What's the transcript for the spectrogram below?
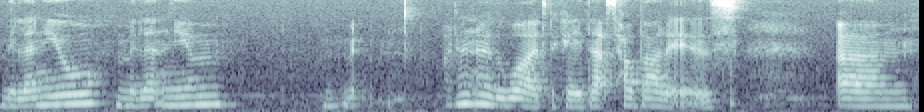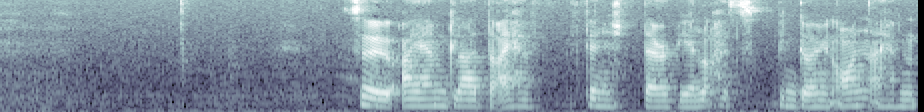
Millennial? Millennium? I don't know the word. Okay, that's how bad it is. Um, so I am glad that I have finished therapy. A lot has been going on. I haven't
